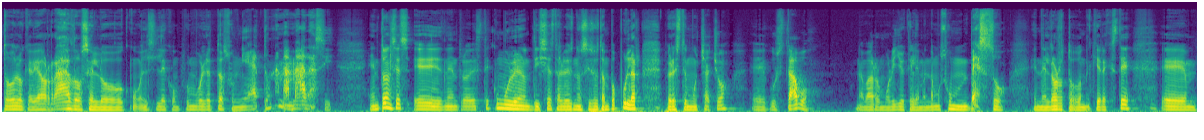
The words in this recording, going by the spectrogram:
todo lo que había ahorrado, se lo le compró un boleto a su nieto, una mamada así. Entonces, eh, dentro de este cúmulo de noticias, tal vez no se hizo tan popular, pero este muchacho, eh, Gustavo, Navarro Murillo, que le mandamos un beso en el orto, donde quiera que esté. Eh,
